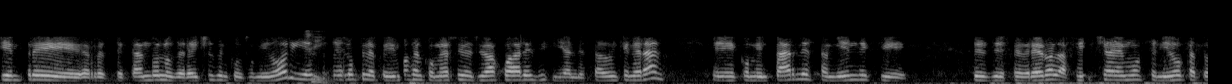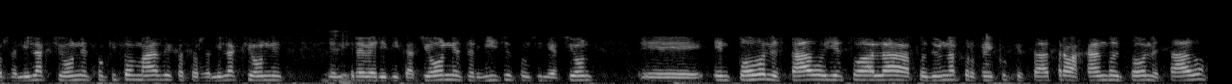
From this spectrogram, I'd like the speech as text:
siempre respetando los derechos del consumidor y Sí. eso es lo que le pedimos al comercio de Ciudad Juárez y al Estado en general. Eh, comentarles también de que desde febrero a la fecha hemos tenido 14 mil acciones, poquito más de 14 mil acciones. Entre verificaciones, servicios, conciliación eh, en todo el estado y esto habla pues de una Profeco que está trabajando en todo el estado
